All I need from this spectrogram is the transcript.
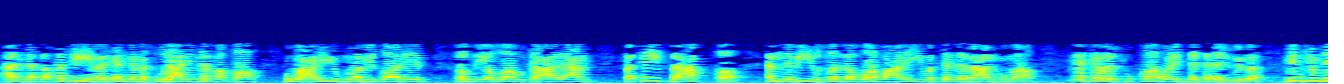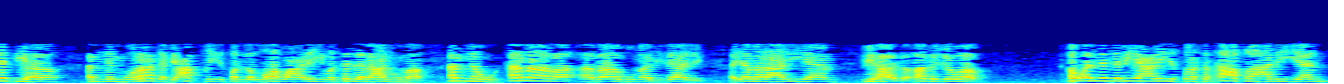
عن نفقتهما؟ لأن المسؤول عن النفقة هو علي بن أبي طالب رضي الله تعالى عنه. فكيف عق النبي صلى الله عليه وسلم عنهما؟ ذكر الفقهاء عدة أجوبة. من جملتها أن المراد بعقه صلى الله عليه وسلم عنهما أنه أمر أباهما بذلك. أي أمر عليا بهذا. هذا جواب. أو أن النبي عليه الصلاة والسلام أعطى عليا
